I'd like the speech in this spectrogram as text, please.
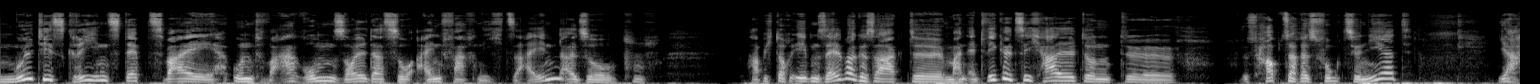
Multiscreen Step 2. Und warum soll das so einfach nicht sein? Also, habe ich doch eben selber gesagt, äh, man entwickelt sich halt und äh, das Hauptsache es funktioniert. Ja,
